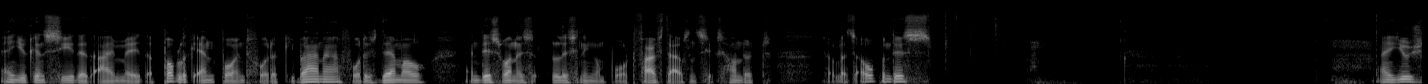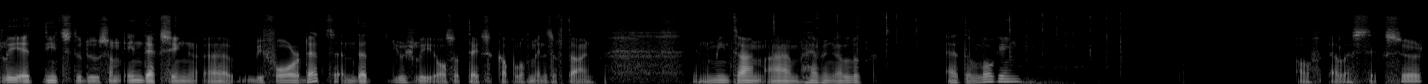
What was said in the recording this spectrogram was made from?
and you can see that I made a public endpoint for the Kibana for this demo and this one is listening on port 5600 so let's open this and usually it needs to do some indexing uh, before that and that usually also takes a couple of minutes of time. In the meantime I'm having a look at the logging of Elasticsearch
